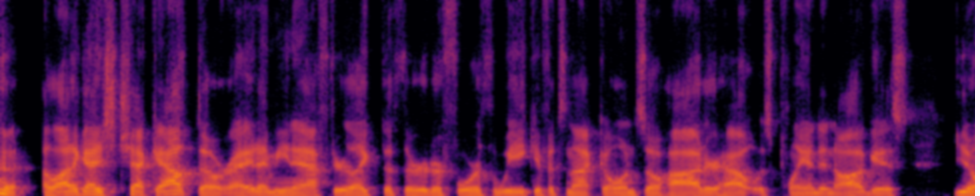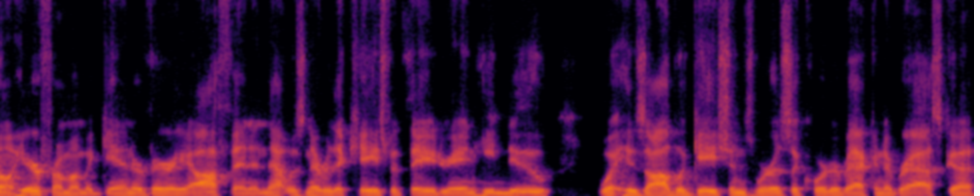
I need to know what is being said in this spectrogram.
a lot of guys check out though, right? I mean, after like the third or fourth week, if it's not going so hot or how it was planned in August, you don't hear from him again or very often. And that was never the case with Adrian. He knew what his obligations were as a quarterback in Nebraska.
